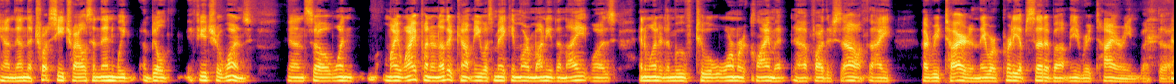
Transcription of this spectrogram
and then the tr- sea trials, and then we build future ones. And so when my wife and another company was making more money than I was and wanted to move to a warmer climate uh, farther south, I I retired, and they were pretty upset about me retiring. But uh,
